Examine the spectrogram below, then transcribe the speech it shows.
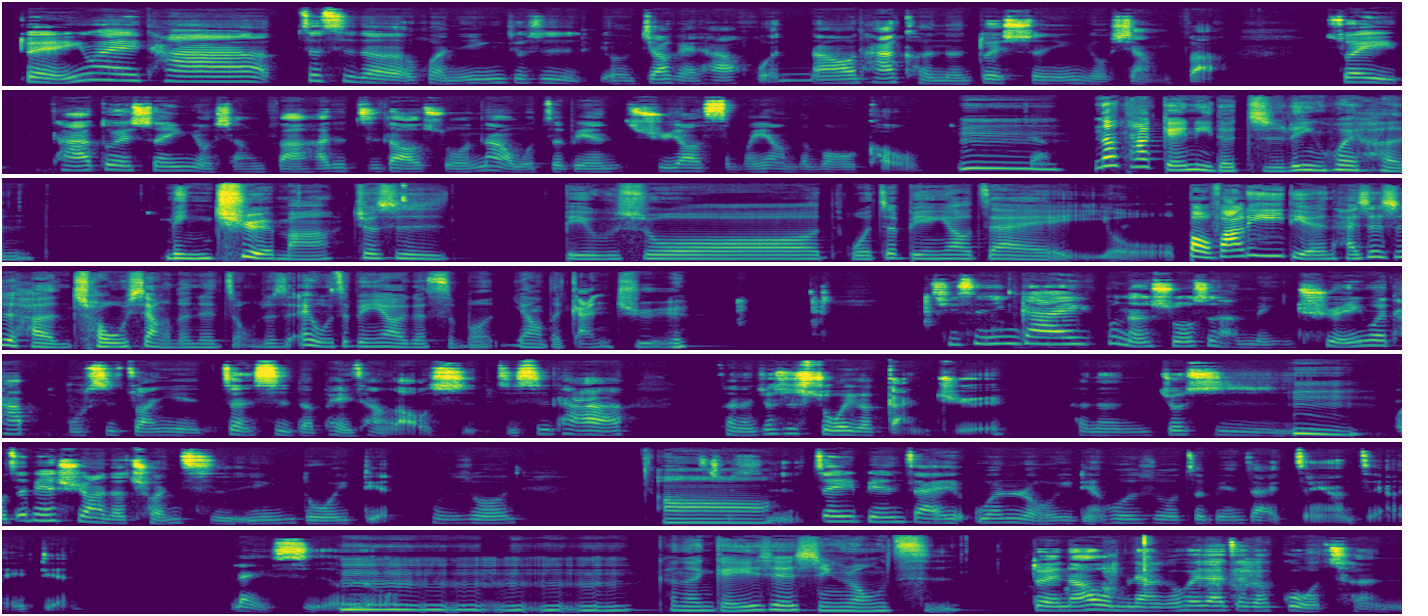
对，因为他这次的混音就是有交给他混，然后他可能对声音有想法，所以他对声音有想法，他就知道说，那我这边需要什么样的 vocal。嗯，那他给你的指令会很明确吗？就是比如说我这边要再有爆发力一点，还是是很抽象的那种？就是哎，我这边要一个什么样的感觉？其实应该不能说是很明确，因为他不是专业正式的配唱老师，只是他可能就是说一个感觉，可能就是嗯，我这边需要你的唇齿音多一点，或者说哦，就是这一边再温柔一点，或者说这边再怎样怎样一点，类似的嗯嗯嗯嗯嗯嗯嗯，可能给一些形容词，对，然后我们两个会在这个过程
